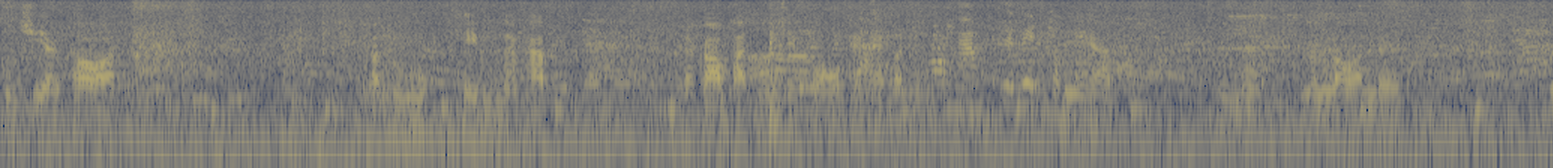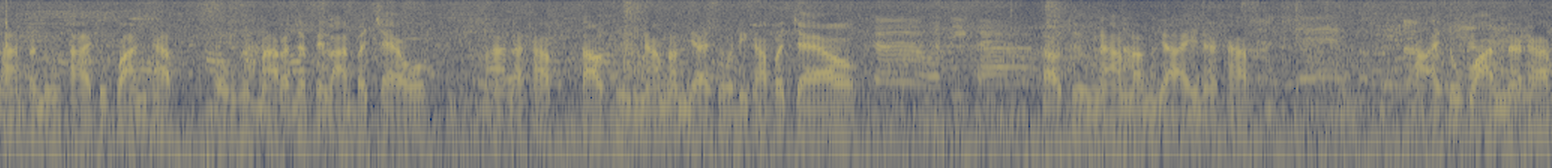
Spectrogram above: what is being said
กุนเชียงทอดปลาทูเค็มนะครับ แล้วก็ผัดหมูเชฟโฟงแค่ๆปลาหนูนี่ครับเห็นไหมร้อนๆเลย ร้านปลาหนูขายทุกวันครับตรงขึ้นมาก็จะเป็นร้านป้าแจ๋วมาแล้วครับ เต้าถึงน้ำลำไยสวัสดีครับป้าแจ๋วค่ะสวัสดีค่ะเต้าถึงน้ำลำไยนะครับแจ้งขายทุกวันนะครับ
